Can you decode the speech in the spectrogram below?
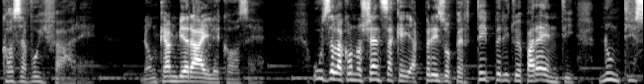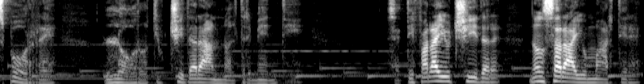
Cosa vuoi fare? Non cambierai le cose. Usa la conoscenza che hai appreso per te e per i tuoi parenti. Non ti esporre. Loro ti uccideranno altrimenti. Se ti farai uccidere, non sarai un martire.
